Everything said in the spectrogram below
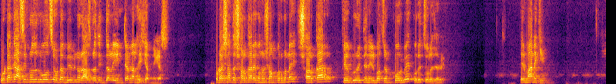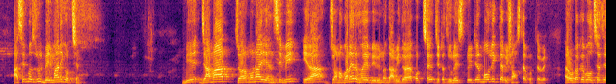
ওটাকে আসিফ নজরুল বলছে, ওটা বিভিন্ন রাজনৈতিক দলের ইন্টারনাল হিসাব নিকাশ। ওটার সাথে সরকারের কোনো সম্পর্ক নেই। সরকার ফেব্রুয়ারিতে নির্বাচন করবে, করে চলে যাবে। এর মানে কি? আসিফ নজরুল বেইমানি করছেন। জামাত, চরমনাই, এনসিপি, এরা জনগণের হয়ে বিভিন্ন দাবি দয়া করছে, যেটা জুলাই স্পিরিটের মৌলিক দাবি, সংস্কার করতে হবে। আর ওটাকে বলছে যে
